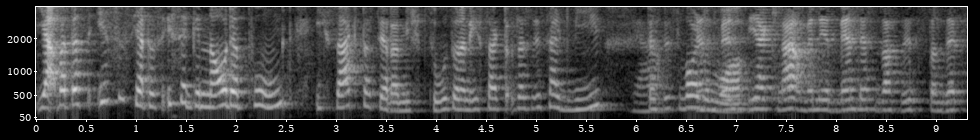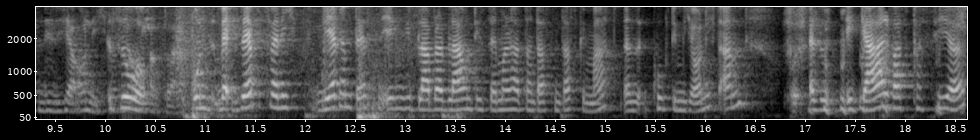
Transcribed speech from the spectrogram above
Ja, aber das ist es ja, das ist ja genau der Punkt. Ich sag das ja dann nicht so, sondern ich sag, das ist halt wie, Ja. das ist Voldemort. Wenn, ja, klar, und wenn du jetzt währenddessen sagst, sitzt, dann setzen die sich ja auch nicht. Das so. auch schon klar. Und selbst wenn ich währenddessen irgendwie bla bla bla und die Semmel hat dann das und das gemacht, dann guckt die mich auch nicht an. Also egal was passiert.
